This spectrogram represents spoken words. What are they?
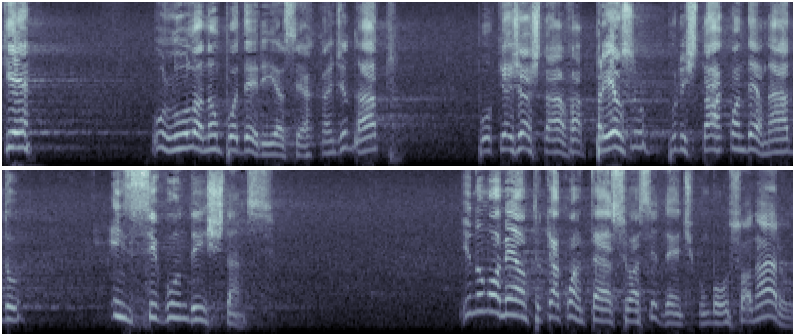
que o Lula não poderia ser candidato, porque já estava preso por estar condenado em segunda instância. E no momento que acontece o acidente com Bolsonaro,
